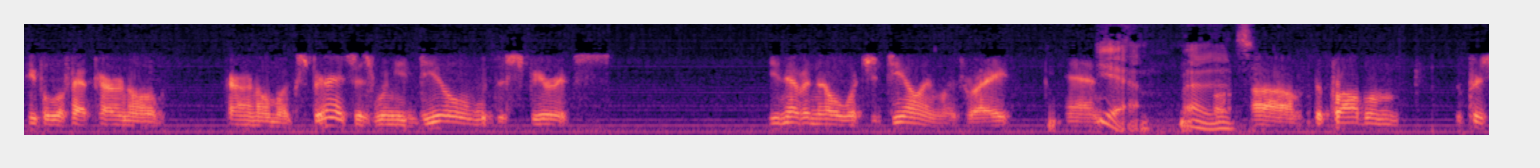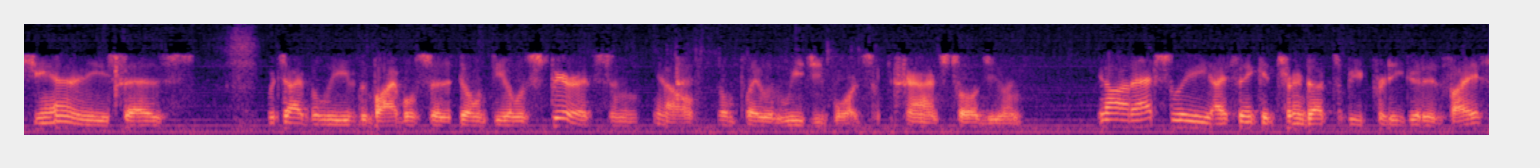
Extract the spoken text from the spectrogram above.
people who've had paranormal paranormal experiences. When you deal with the spirits you never know what you're dealing with, right? And yeah, uh, uh, the problem, the Christianity says, which I believe the Bible says, don't deal with spirits, and you know, don't play with Ouija boards like your parents told you. And you know, it actually, I think it turned out to be pretty good advice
